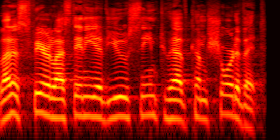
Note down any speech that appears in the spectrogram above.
let us fear lest any of you seem to have come short of it.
